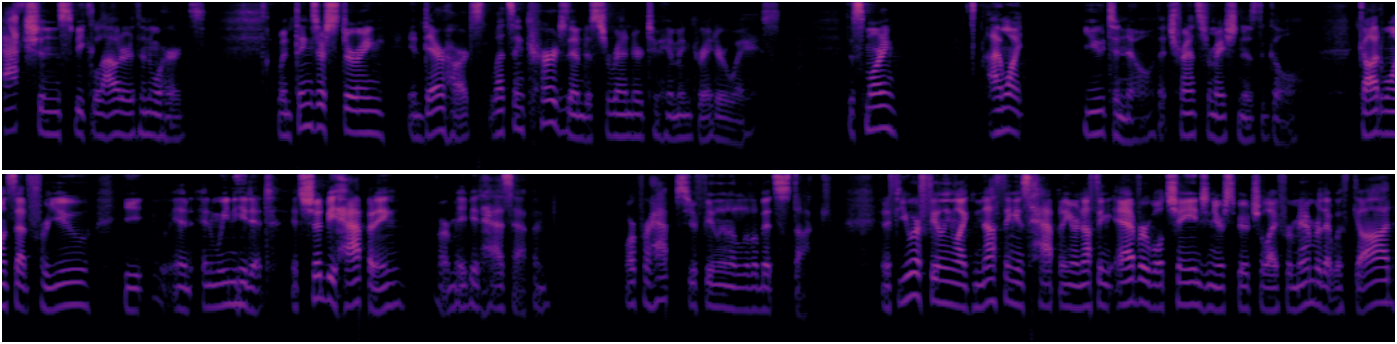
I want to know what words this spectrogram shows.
actions speak louder than words. When things are stirring in their hearts, let's encourage them to surrender to Him in greater ways. This morning, I want you to know that transformation is the goal. God wants that for you, he, and, and we need it. It should be happening, or maybe it has happened. Or perhaps you're feeling a little bit stuck. And if you are feeling like nothing is happening or nothing ever will change in your spiritual life, remember that with God,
